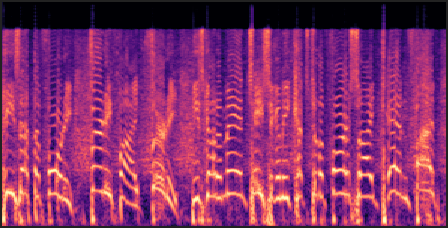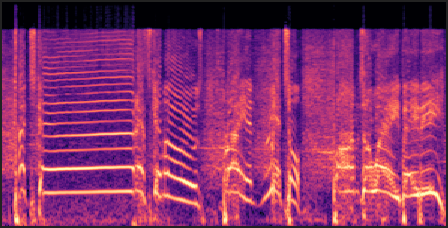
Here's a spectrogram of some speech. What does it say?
He's at the 40, 35, 30. He's got a man chasing him. He cuts to the far side. 10, 5. Touchdown, Eskimos. Bryant Mitchell bombs away, baby.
